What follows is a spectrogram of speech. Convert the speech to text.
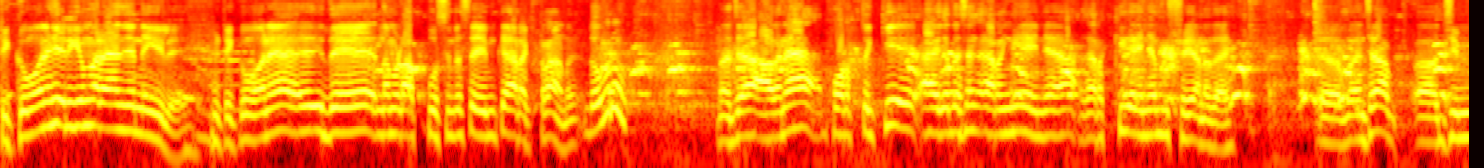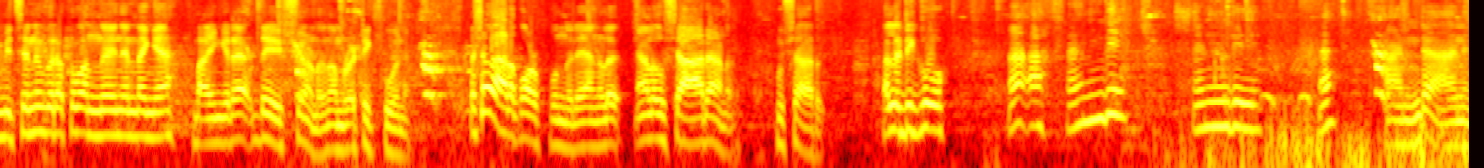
ടിക്കുമോനെ ശരിക്കും പറയാൻ ചെന്നെങ്കിലേ ടിക്കുമോനെ ഇതേ നമ്മുടെ അപ്പൂസിന്റെ സെയിം ക്യാരക്ടറാണ് ഡോബ്രു എന്നുവെച്ചാൽ അവനെ പുറത്തേക്ക് ഏകദേശം ഇറങ്ങി കഴിഞ്ഞാൽ ഇറക്കി കഴിഞ്ഞാൽ വിഷയമാണിത് എന്നുവെച്ചാൽ ജിമ്മിച്ചനും ഇവരൊക്കെ വന്നു കഴിഞ്ഞിട്ടുണ്ടെങ്കിൽ ഭയങ്കര ദേഷ്യമാണ് നമ്മുടെ ടിക്കുവിന്. പക്ഷെ വേറെ കുഴപ്പമൊന്നുമില്ല. ഞങ്ങൾ ഞങ്ങൾ ഉഷാറാണ് ഉഷാറ്. അല്ല ടിക്കു. ആ ആ എന്ത്? എന്ത്? എന്റെ ആന്.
